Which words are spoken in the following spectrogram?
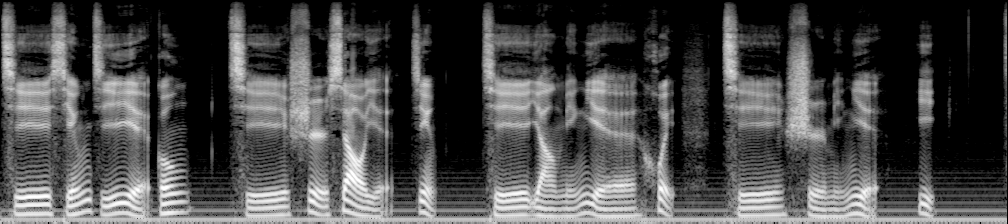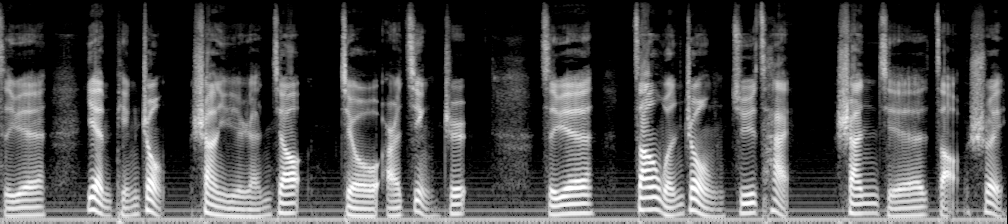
其行己也恭，其事孝也敬，其养民也惠，其使民也义。”子曰：“晏平仲，善与人交。”久而敬之。子曰：“臧文仲居蔡，山节早睡，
